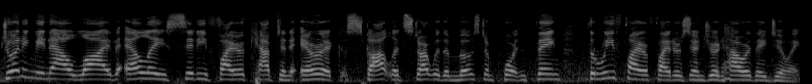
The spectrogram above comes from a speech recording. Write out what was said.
Joining me now live, LA City Fire Captain Erik Scott. Let's start with the most important thing. Three firefighters injured. How are they doing?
